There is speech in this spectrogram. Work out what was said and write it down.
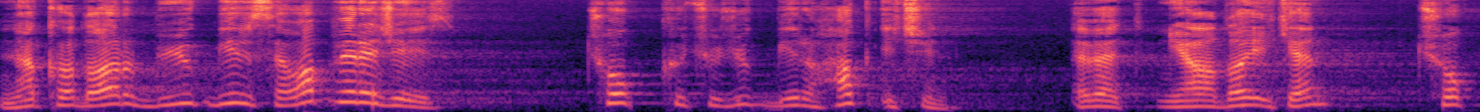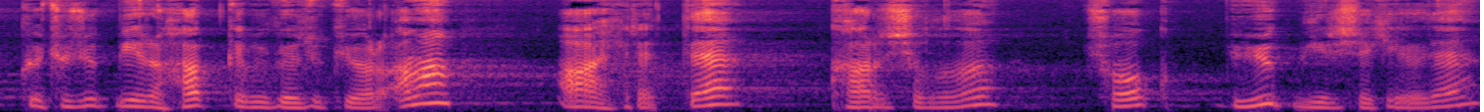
Ne kadar büyük bir sevap vereceğiz. Çok küçücük bir hak için. Evet, dünyada iken çok küçücük bir hak gibi gözüküyor ama ahirette karşılığı çok büyük bir şekilde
